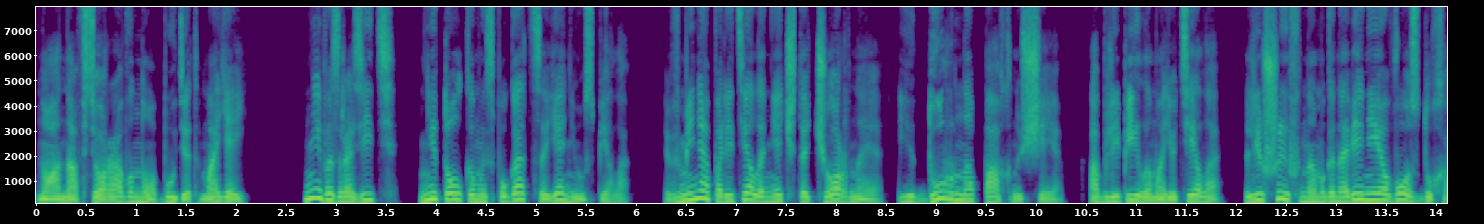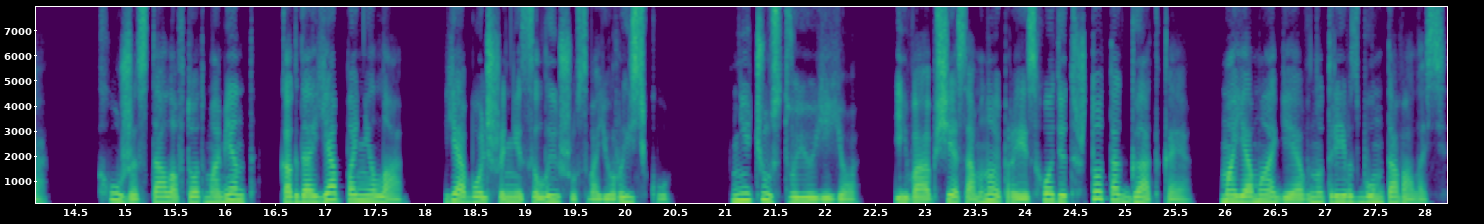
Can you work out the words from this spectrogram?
но она все равно будет моей». Ни возразить, ни толком испугаться я не успела. В меня полетело нечто черное и дурно пахнущее. Облепило мое тело, лишив на мгновение воздуха. Хуже стало в тот момент, когда я поняла, я больше не слышу свою рыську, не чувствую ее и вообще со мной происходит что-то гадкое. Моя магия внутри взбунтовалась.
